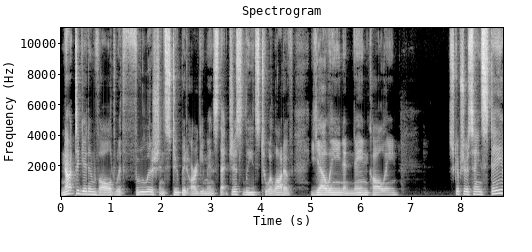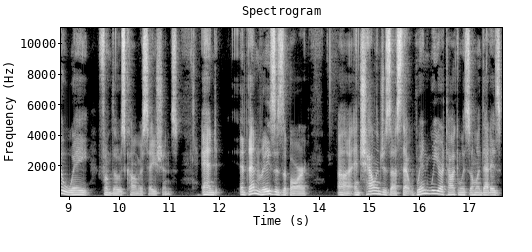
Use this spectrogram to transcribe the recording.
not to get involved with foolish and stupid arguments that just leads to a lot of yelling and name calling. Scripture is saying stay away from those conversations. And it then raises the bar uh, and challenges us that when we are talking with someone that is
